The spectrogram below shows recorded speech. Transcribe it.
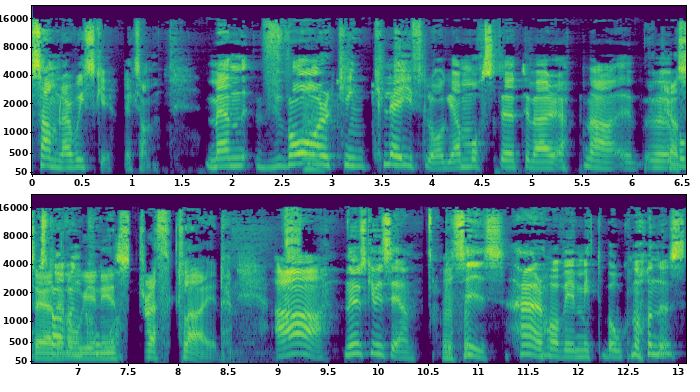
samlar-whisky liksom. Men var Mm. King Claith låg, jag måste tyvärr öppna eh, Jag säger det bokstaven nog in i K. Strathclyde. Ah, nu ska vi se. Mhm. Precis, här har vi mitt bokmanus.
